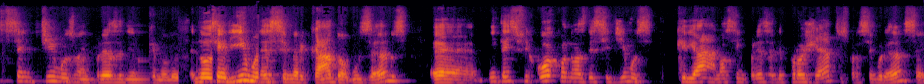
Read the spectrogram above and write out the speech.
sentimos uma empresa de tecnologia. Nós seríamos nesse mercado há alguns anos, é, intensificou quando nós decidimos criar a nossa empresa de projetos para segurança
